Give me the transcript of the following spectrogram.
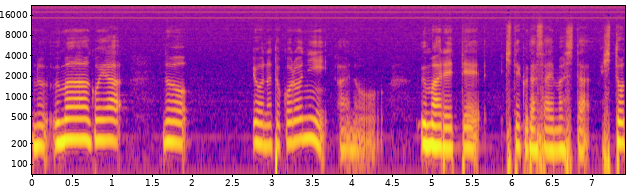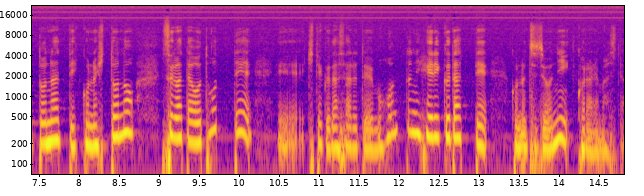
の馬小屋のようなところにあの生まれてきてくださいました。人となってこの人の姿をとって、えー、来てくださるという、もう本当にへりくって、この地上に来られました。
